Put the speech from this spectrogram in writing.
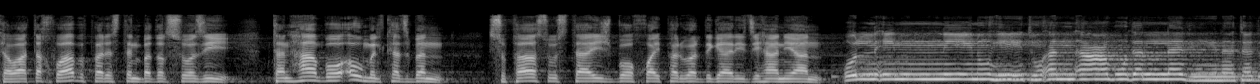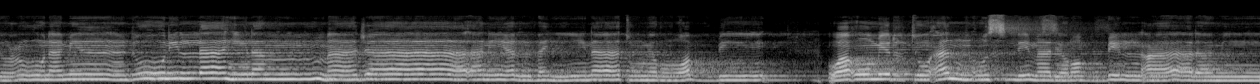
کەواتە خوا بپەرستن بەدڵسۆزی تەنها بۆ ئەو ملکەز بن. سپاس و ستایش بۆ خی پەروەردگاری جیهانیان. قل إني نهيت أن أعبد الذين تدعون من دون الله لما جاءني البينات من ربي وأمرت أن أسلم لرب العالمين.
